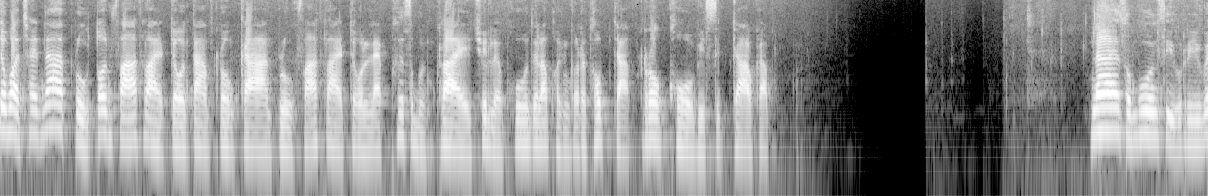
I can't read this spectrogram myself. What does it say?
จังหวัดชัยนาทปลูกต้นฟ้าทลายโจรตามโครงการปลูกฟ้าทลายโจรและพืชสมุนไพรช่วยเหลือผู้ได้รับผลกระทบจากโรคโควิด -19 ครับนายสมบูรณ์สิริเว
